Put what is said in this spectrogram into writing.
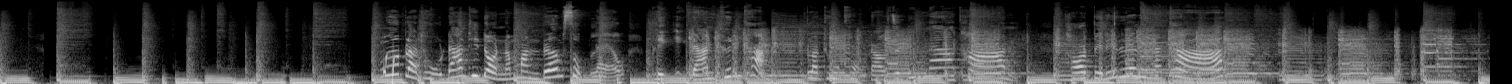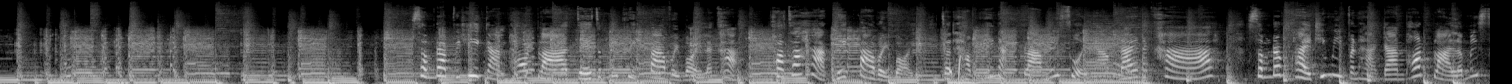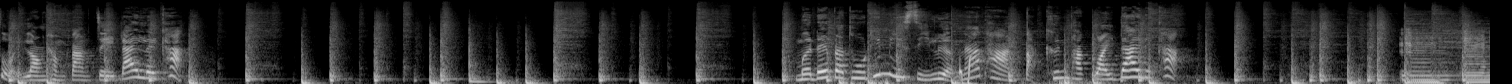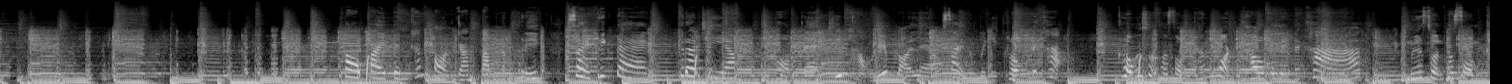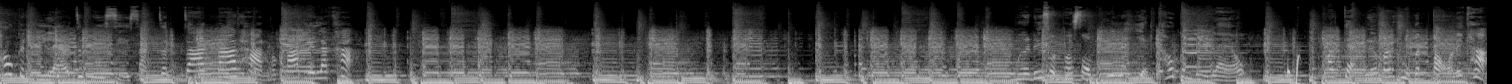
เมื่อปลาทูด้านที่โดนน้ำมันเริ่มสุกแล้ว พลิกอีกด้านขึ้นค่ะ ปลาทูของเราจะได้น่าทาน ทอดไปเรื่อยๆเลยนะคะ ธีการทอดปลาเจ๊จะไม่พลิกปลาบ่อยๆแล้วค่ะ เพราะถ้าหากพลิกปลาบ่อยๆ จะทำให้หนังปลาไม่สวยงามได้นะคะสำหรับใครที่มีปัญหาการทอดปลาแล้วไม่สวยลองทำตามเจ๊ได้เลยค่ะเมื่อได้ปลาทูที่มีสีเหลืองน่าทานตักขึ้นพักไว้ได้เลยค่ะ เป็นขั้นตอนการตำน้ำพริก ใส่พริกแดง กระเทียม หอมแดงที่เผาเรียบร้อยแล้วใส่ลงไปในครกเลยค่ะ ครกให้ส่วนผสมทั้งหมดเข้ากันเลยนะคะ เมื่อส่วนผสมเข้ากันดีแล้วจะมีสีสันจัดจ้านน่าทานมากๆเลยล่ะค่ะเมื่อได้ส่วนผสมที่ละเอียดเข้ากันดีแล้ว มาแกะเนื้อปลาทูกันต่อเลยค่ะ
